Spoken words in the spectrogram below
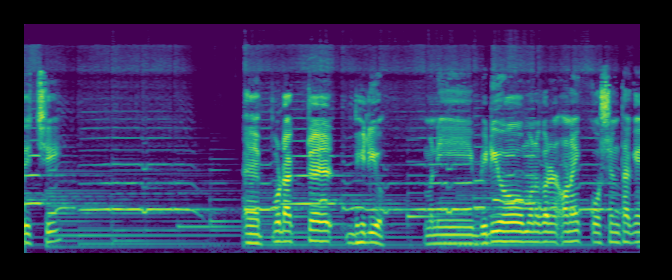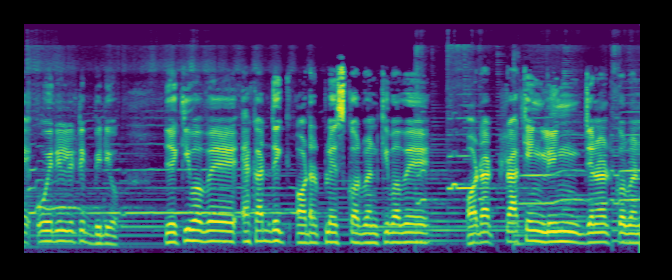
দিচ্ছি প্রোডাক্টের ভিডিও মানে ভিডিও মনে করেন, অনেক কোশ্চেন থাকে, ওই রিলেটিভ ভিডিও যে কীভাবে একাধিক অর্ডার প্লেস করবেন, কীভাবে অর্ডার ট্র্যাকিং লিঙ্ক জেনারেট করবেন,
